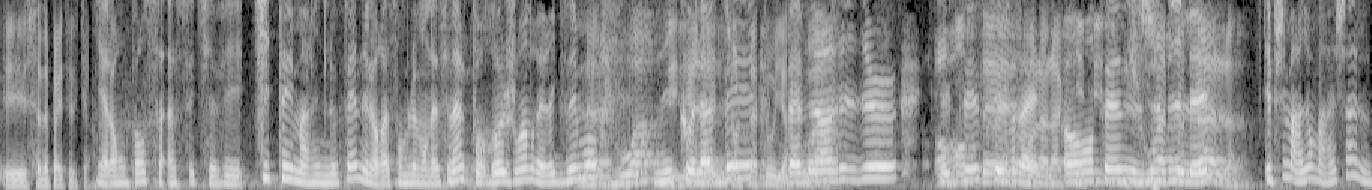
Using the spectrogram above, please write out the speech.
Et ça n'a pas été le cas. Et alors on pense à ceux qui avaient quitté Marine Le Pen et le Rassemblement national pour rejoindre Éric Zemmour. Nicolas Bay, Damien Rieu, qui était, c'est vrai, oh en antenne, jubilé. Et puis Marion Maréchal,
